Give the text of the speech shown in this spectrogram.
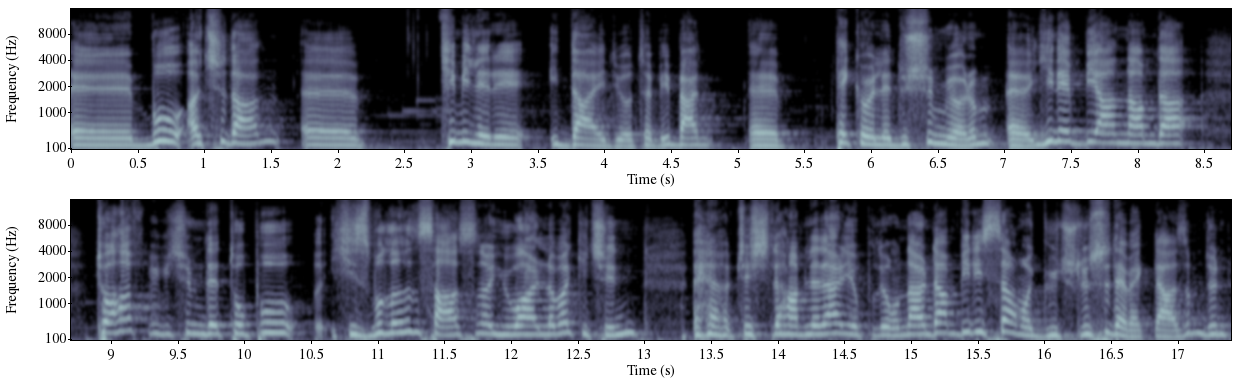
e, bu açıdan e, kimileri iddia ediyor tabii ben e, pek öyle düşünmüyorum. E, yine bir anlamda tuhaf bir biçimde topu Hizbullah'ın sahasına yuvarlamak için çeşitli hamleler yapılıyor. Onlardan birisi ama güçlüsü demek lazım. Dün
